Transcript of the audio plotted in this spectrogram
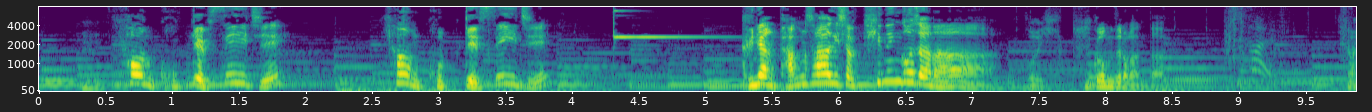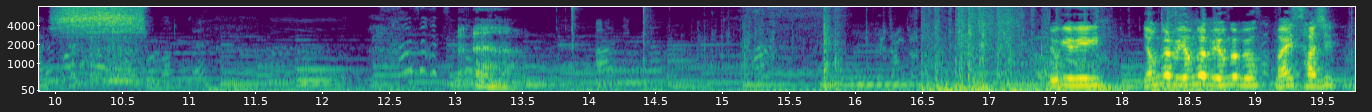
음, 형 곱게 세이지해? 형 곱게 세이지해? 그냥 방송하기 시작 튀는 거잖아. 너이 부검 들어간다. 형, 씨. 여기 여기 연결부 연결부 연결부 마이너스 40.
